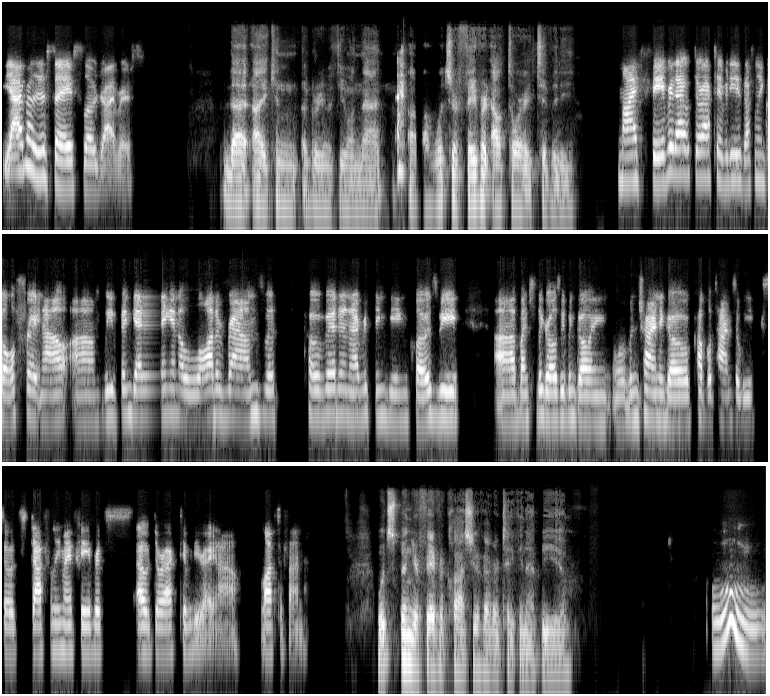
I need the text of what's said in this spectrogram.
yeah, I'd probably just say slow drivers. That I can agree with you on that. uh, what's your favorite outdoor activity? My favorite outdoor activity is definitely golf right now. Um, we've been getting in a lot of rounds with COVID and everything being closed. We uh, a bunch of the girls we've been going, we've been trying to go a couple times a week. So it's definitely my favorite outdoor activity right now. Lots of fun. What's been your favorite class you've ever taken at BU? Ooh,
